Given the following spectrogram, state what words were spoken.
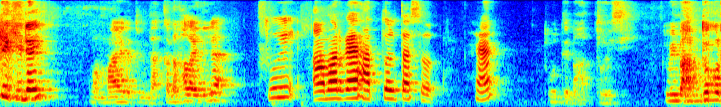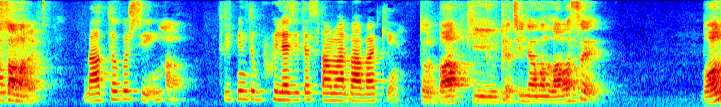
দেখি নাই। আমার মায়ের তুমি ধাক্কাটা ফালাই দিলা? তুই আমার গায়ে হাত তুলতাস হ্যাঁ? তুই বাধ্য হয়েছি তুমি বাধ্য করছ আমারে। বাধ্য করছি? হ্যাঁ। তুই কিন্তু ভুলে যেতেছ আমার বাবাকে। তোর বাপ কি ওইটা চিনে আমার লাভ আছে? বল।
